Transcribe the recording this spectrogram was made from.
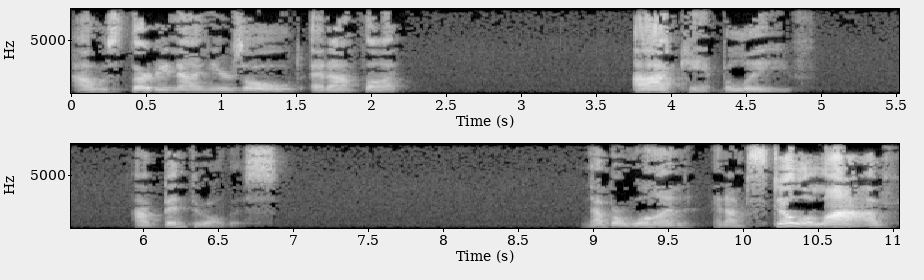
I was 39 years old, and I thought, I can't believe I've been through all this. Number one, and I'm still alive.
